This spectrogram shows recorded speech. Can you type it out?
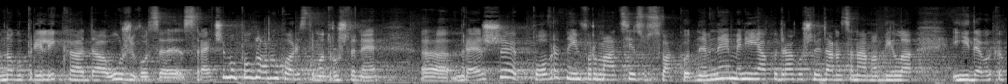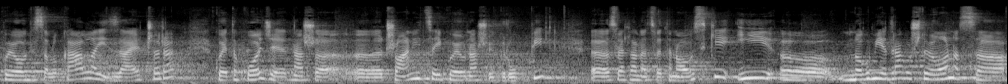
mnogo prilika da uživo se srećemo, pa uglavnom koristimo društvene mreže. Povratne informacije su svakodnevne. Meni je jako drago što je danas sa nama bila i devojka koja je ovde sa lokala iz Zaječara, koja je takođe naša članica i koja je u našoj grupi. Svetlana Cvetanovski i mnogo mi je drago što je ona sa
